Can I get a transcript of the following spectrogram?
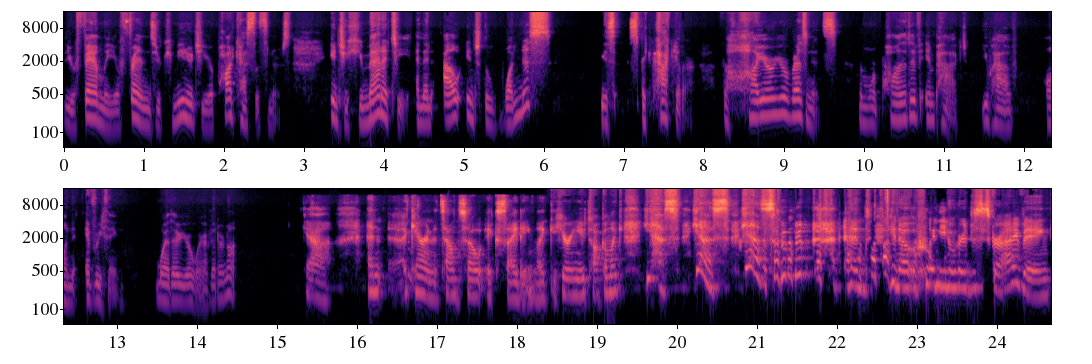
your family your friends your community your podcast listeners into humanity and then out into the oneness is spectacular. The higher your resonance, the more positive impact you have on everything, whether you're aware of it or not. Yeah. And uh, Karen, it sounds so exciting. Like hearing you talk, I'm like, yes, yes, yes. and, you know, when you were describing,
